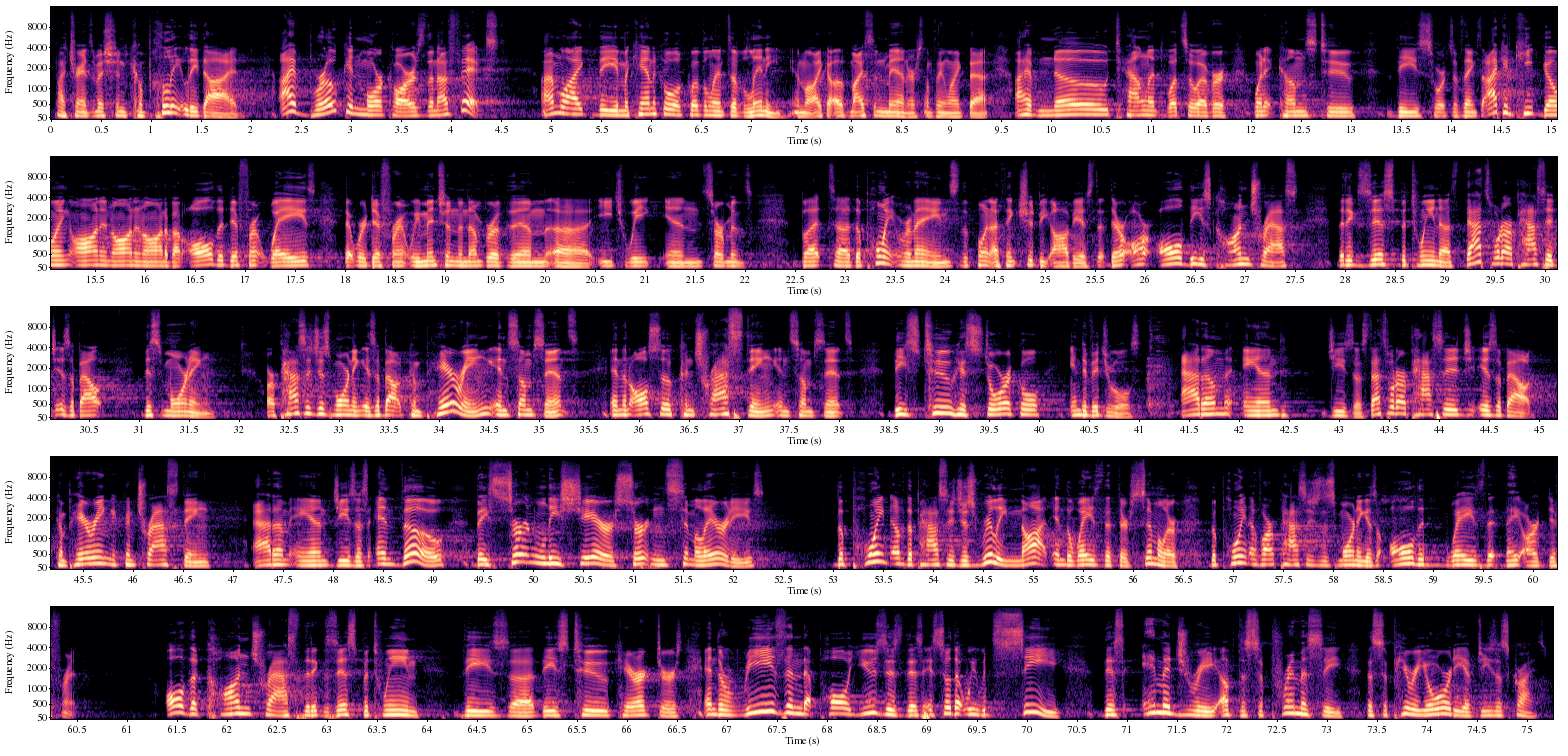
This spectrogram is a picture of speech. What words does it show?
My transmission completely died. I've broken more cars than I've fixed. I'm like the mechanical equivalent of Lennie and like of Mice and Men or something like that. I have no talent whatsoever when it comes to these sorts of things. I could keep going on and on and on about all the different ways that we're different. We mentioned a number of them uh, each week in sermons. But uh, the point remains, the point I think should be obvious, that there are all these contrasts that exist between us. That's what our passage is about this morning. Our passage this morning is about comparing, in some sense, and then also contrasting, in some sense, these two historical individuals, Adam and Jesus. That's what our passage is about comparing and contrasting Adam and Jesus. And though they certainly share certain similarities, the point of the passage is really not in the ways that they're similar. The point of our passage this morning is all the ways that they are different all the contrast that exists between these, uh, these two characters. And the reason that Paul uses this is so that we would see this imagery of the supremacy, the superiority of Jesus Christ.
